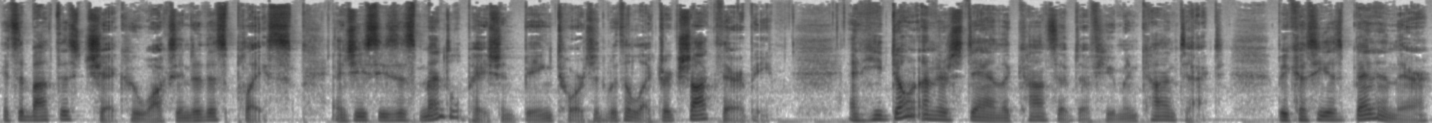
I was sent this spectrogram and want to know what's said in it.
it's about this chick who walks into this place and she sees this mental patient being tortured with electric shock therapy. And he don't understand the concept of human contact because he has been in there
